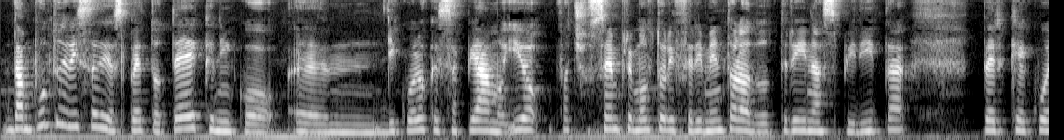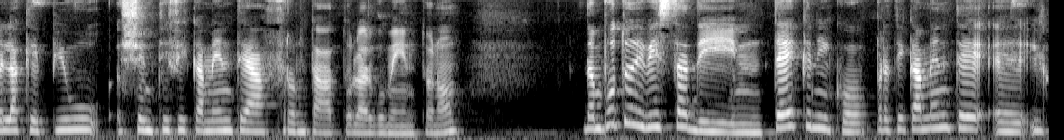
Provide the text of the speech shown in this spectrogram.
da un punto di vista di aspetto tecnico ehm, di quello che sappiamo, io faccio sempre molto riferimento alla dottrina spirita perché è quella che più scientificamente ha affrontato l'argomento, no? Da un punto di vista di, tecnico, praticamente eh, il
